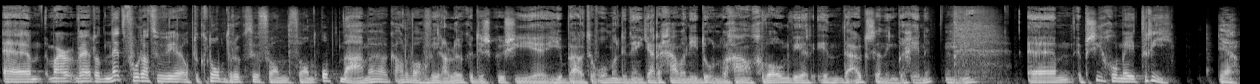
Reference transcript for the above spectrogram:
Ehm, maar we hadden net voordat we weer op de knop drukten van, van opname, hadden we ook weer een leuke discussie eh, hier buitenom. En ik denk, ja, dat gaan we niet doen. We gaan gewoon weer in de uitzending beginnen. Mhm. Ehm, psychometrie. Ja,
